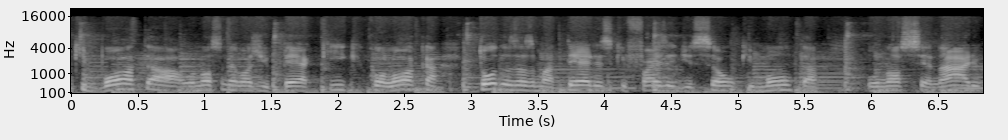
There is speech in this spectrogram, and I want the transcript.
que bota o nosso negócio de pé aqui, que coloca todas as matérias, que faz edição, que monta o nosso cenário,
